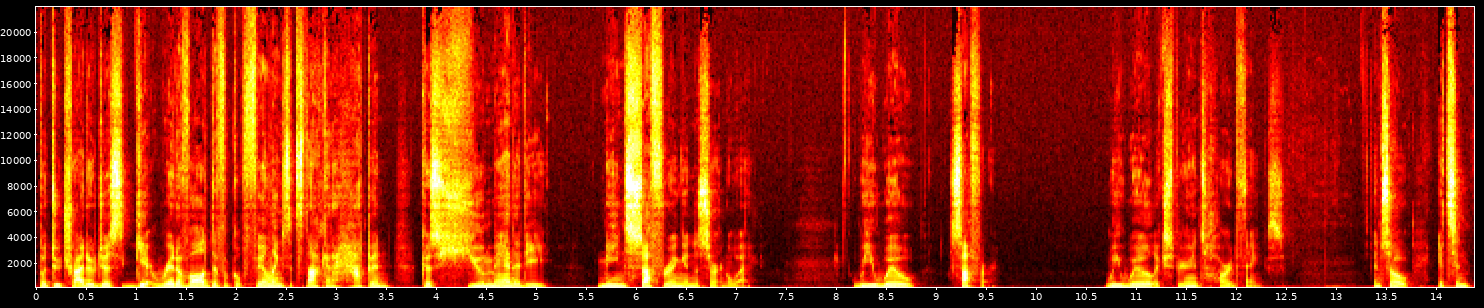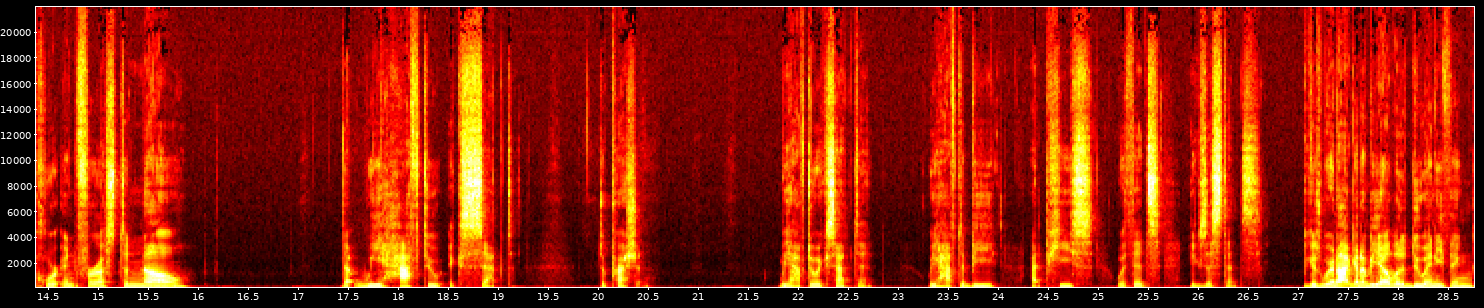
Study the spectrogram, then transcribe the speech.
But to try to just get rid of all difficult feelings, it's not going to happen because humanity means suffering in a certain way. We will suffer, we will experience hard things. And so it's important for us to know that we have to accept depression. We have to accept it. We have to be at peace with its existence because we're not going to be able to do anything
